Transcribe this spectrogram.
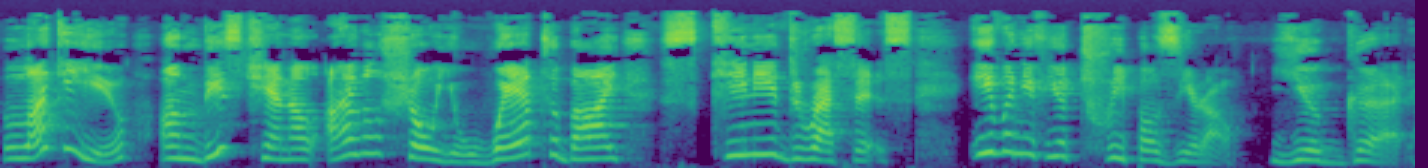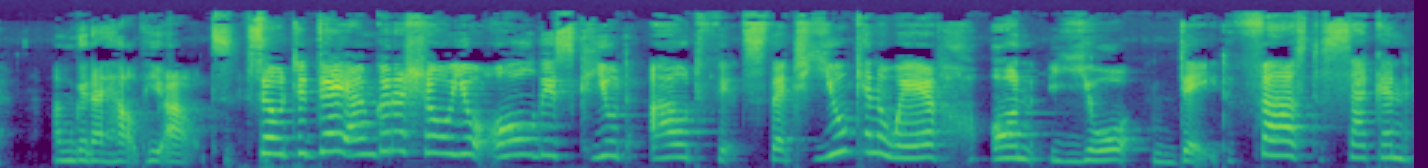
lucky you, on this channel, I will show you where to buy skinny dresses. Even if you're triple zero, you're good. I'm gonna help you out. So today I'm gonna show you all these cute outfits that you can wear on your date. First, second,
